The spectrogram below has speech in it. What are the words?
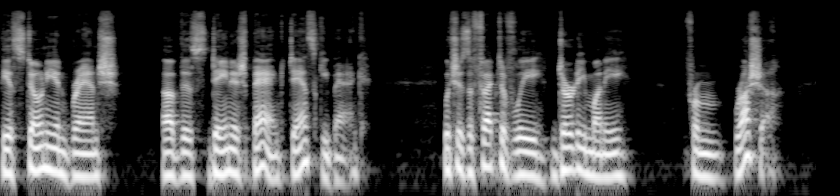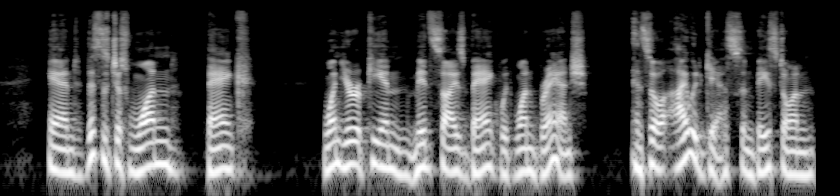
the Estonian branch of this Danish bank, Danske Bank, which is effectively dirty money from Russia. And this is just one bank, one European mid sized bank with one branch. And so I would guess, and based on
